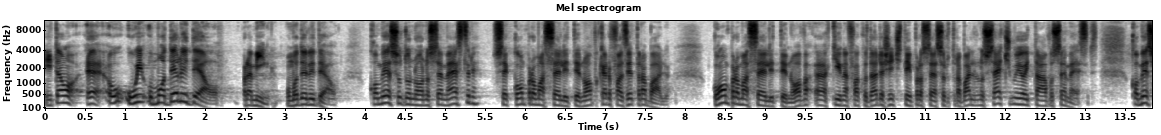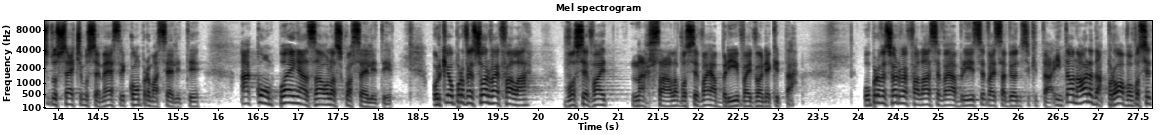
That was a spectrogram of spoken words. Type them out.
Então, é, o, o- o modelo ideal, para mim, o modelo ideal, começo do nono semestre, você compra uma CLT nova, quero fazer trabalho. Compra uma CLT nova. Aqui na faculdade a gente tem processo do trabalho no sétimo e oitavo semestres. Começo do sétimo semestre, compra uma CLT. Acompanha as aulas com a CLT. Porque o professor vai falar, você vai na sala, você vai abrir, vai ver onde é que está. O professor vai falar, você vai abrir, você vai saber onde está. Então, na hora da prova, você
